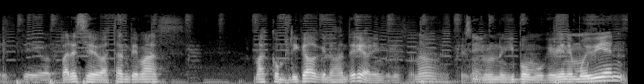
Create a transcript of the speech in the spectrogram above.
este, parece bastante más, más complicado que los anteriores incluso, ¿no? Este, Sí. Con un equipo que viene muy bien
